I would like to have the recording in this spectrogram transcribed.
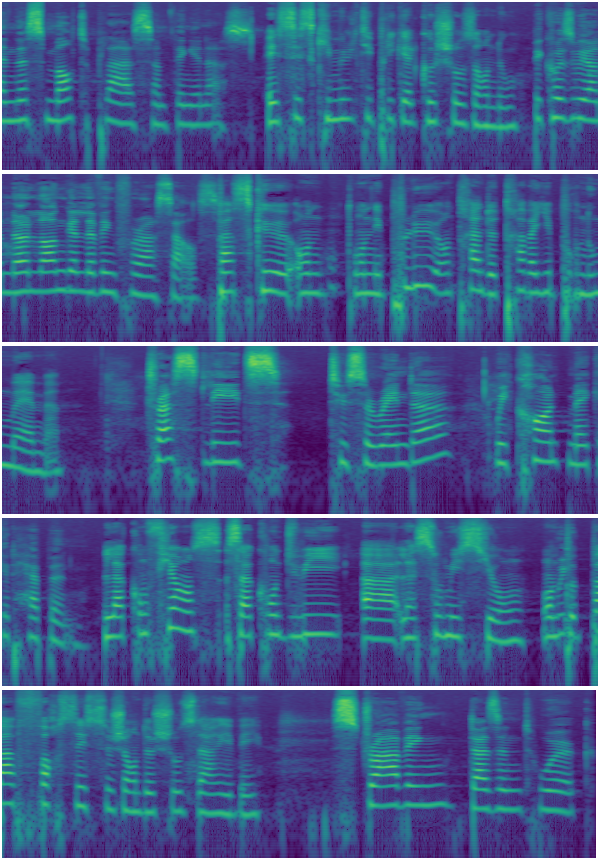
and this multiplies something in us Et c'est ce qui multiplie quelque chose en nous. because we are no longer living for ourselves. Parce qu'on on n'est plus en train de travailler pour nous-mêmes. Trust leads to surrender. We can't make it happen. La confiance, ça conduit à la soumission. On ne Oui. peut pas forcer ce genre de choses d'arriver. Striving doesn't work.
